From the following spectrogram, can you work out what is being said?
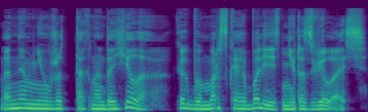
Она мне уже так надоела, как бы морская болезнь не развелась.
